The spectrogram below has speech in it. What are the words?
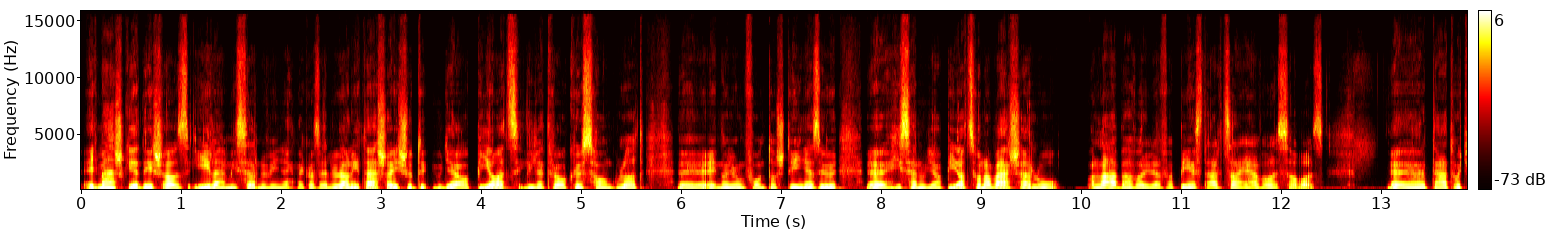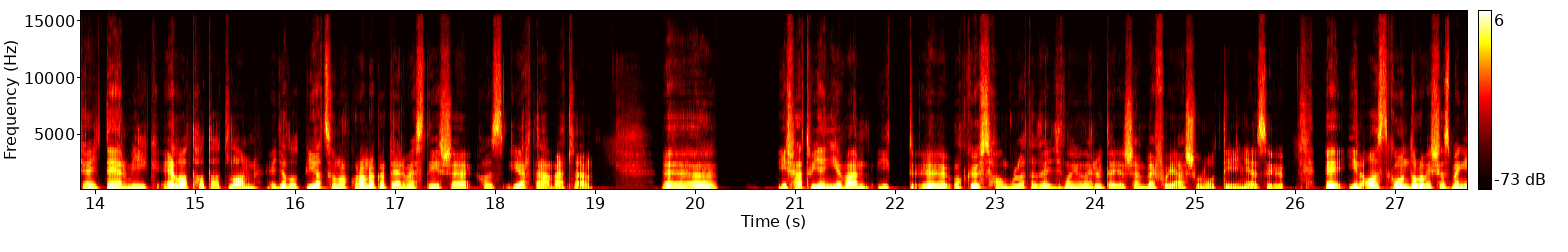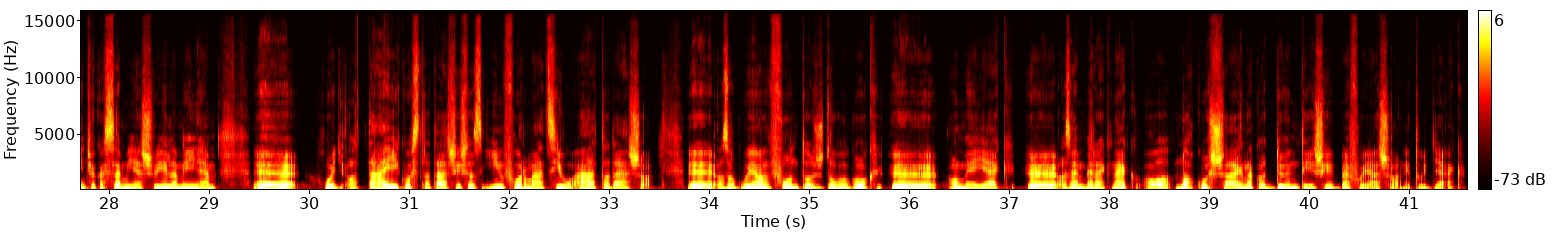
Egy más kérdés az élelmiszernövényeknek az előállítása, és ugye a piac, illetve a közhangulat egy nagyon fontos tényező, hiszen ugye a piacon a vásárló a lábával, illetve a pénztárcájával szavaz. Tehát, hogyha egy termék eladhatatlan egy adott piacon, akkor annak a termesztése az értelmetlen. És hát ugye nyilván itt a közhangulat az egy nagyon erőteljesen befolyásoló tényező. Én azt gondolom, és ez megint csak a személyes véleményem, hogy a tájékoztatás és az információ átadása azok olyan fontos dolgok, amelyek az embereknek, a lakosságnak a döntését befolyásolni tudják.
